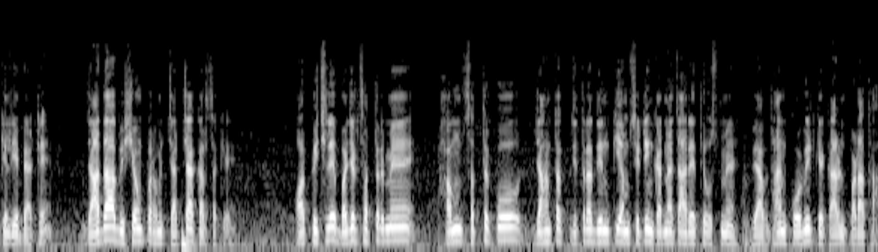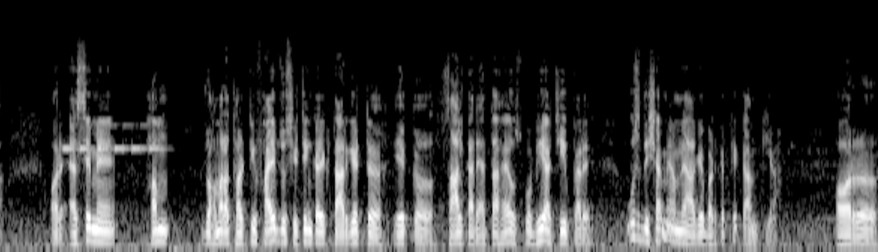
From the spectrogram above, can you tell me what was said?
के लिए बैठें, ज़्यादा विषयों पर हम चर्चा कर सकें। और पिछले बजट सत्र में हम सत्र को जहाँ तक जितना दिन की हम सिटिंग करना चाह रहे थे, उसमें व्यवधान कोविड के कारण पड़ा था। और ऐसे में हम जो हमारा 35 जो सीटिंग का एक टारगेट एक, साल का रहता है, उसको भी अचीव करें, उस दिशा में हमने आगे बढ़ कर के काम किया। और,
